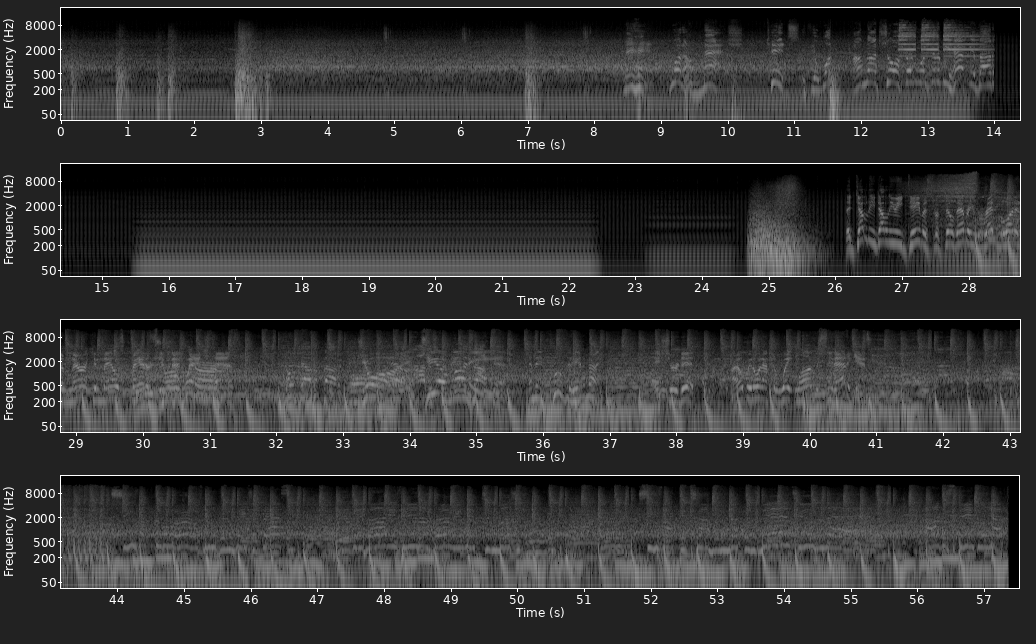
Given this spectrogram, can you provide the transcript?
Man, what a match. Kids, if you want, I'm not sure if everyone's gonna be happy about it. The WWE Divas fulfilled every red-blooded American male's fantasy with that winner. match, No doubt about it, Cole. Joy They're the hottest Giovanni. out there, and they proved it here tonight. They sure did. I hope we don't have to wait long to see that again.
